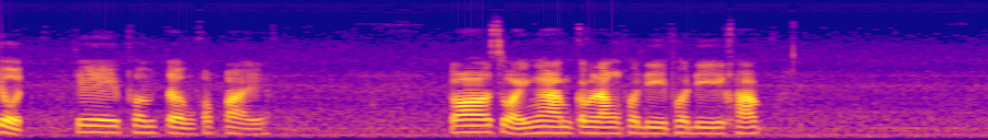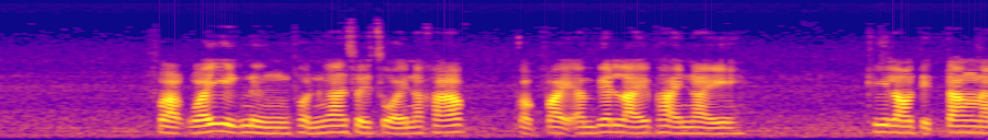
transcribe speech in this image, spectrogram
จุดที่เพิ่มเติมเข้าไป ก็สวยงามกำลังพอดีพอดีครับ ฝากไว้อีกหนึ่งผลงานสวยๆนะครับ กับไฟแอมเบียนไลท์ภายในที่เราติดตั้งใน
